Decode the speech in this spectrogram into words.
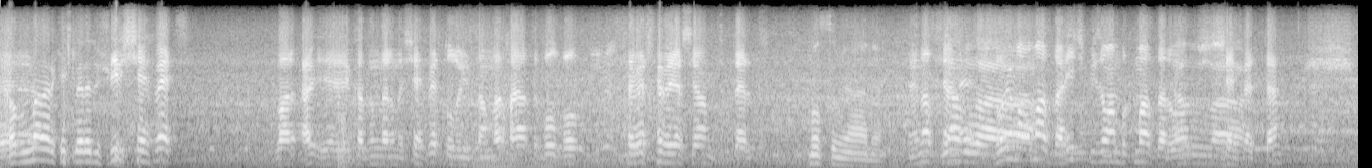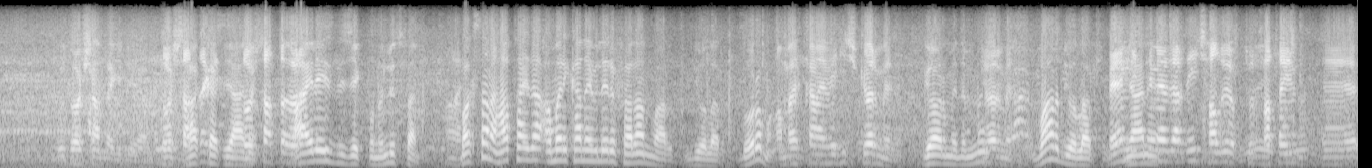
E, kadınlar erkeklere düşkün. bir şehvet var er- e, kadınlarında şehvet dolu insanlar hayatı bol bol seve seve yaşayan tiplerdir. Nasıl yani? E, nasıl yani? Yallah. Doyum almazlar, hiçbir zaman bıkmazlar o Yallah. şehvetten. Bu Doşan'da gidiyor. Deutschland'da, Hakikaten yani. Deutschland'da öğren- Aile izleyecek bunu lütfen. Aynen. Baksana Hatay'da Amerikan evleri falan var diyorlar. Doğru mu? Amerikan evi hiç görmedim. Görmedin mi? Görmedim. Var diyorlar. Benim yani gittiğim evlerde hiç halı yoktur. Hatay'ın e,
